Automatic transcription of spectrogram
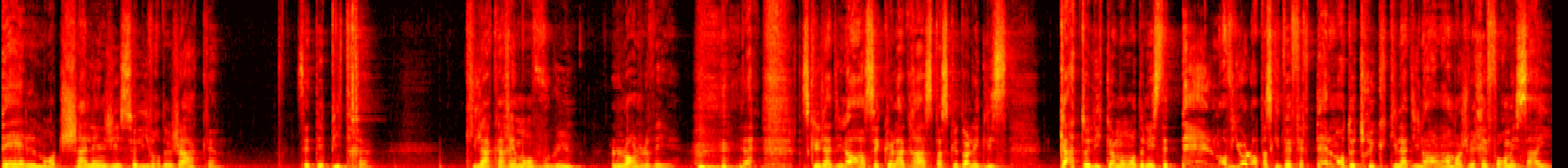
tellement challengé, ce livre de Jacques, cet épître, qu'il a carrément voulu l'enlever. parce qu'il a dit non, c'est que la grâce, parce que dans l'Église catholique, à un moment donné, c'était tellement violent parce qu'il devait faire tellement de trucs qu'il a dit non, non, moi je vais réformer ça. Il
